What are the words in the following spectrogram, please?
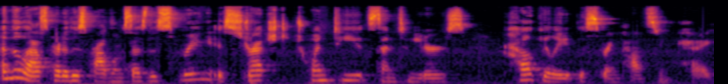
And the last part of this problem says the spring is stretched 20 centimeters. Calculate the spring constant K.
